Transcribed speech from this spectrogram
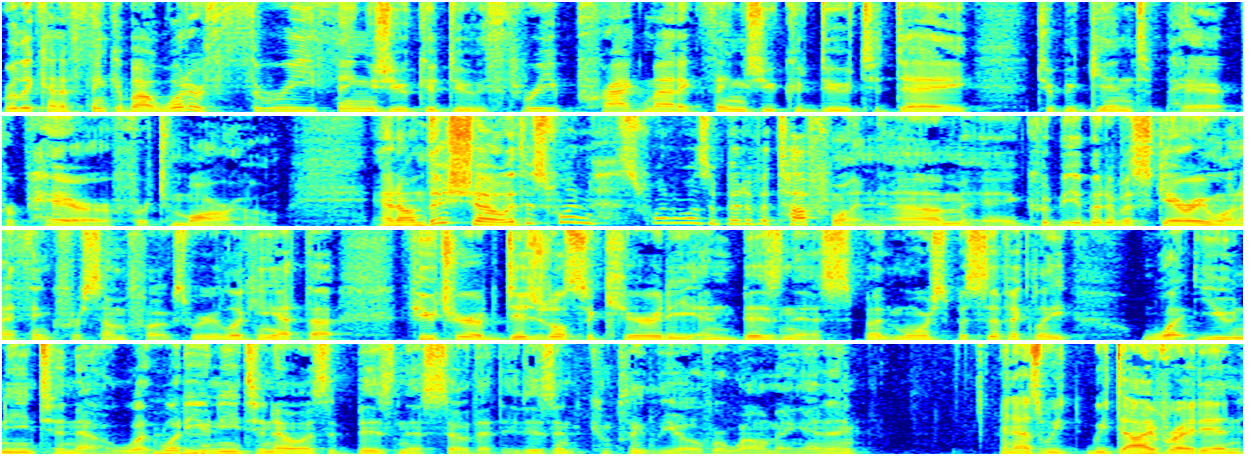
really kind of think about what are three things you could do, three pragmatic things you could do today to begin to pair, prepare for tomorrow. And on this show, this one, this one was a bit of a tough one. Um, it could be a bit of a scary one, I think, for some folks. We were looking at the future of digital security and business, but more specifically, what you need to know. What, mm-hmm. what do you mm-hmm. need to know as a business so that it isn't completely overwhelming? And, and as we, we dive right in,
